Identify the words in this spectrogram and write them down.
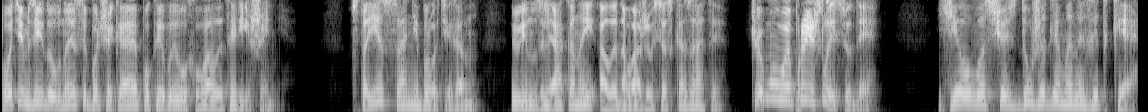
потім зійду вниз і почекаю, поки ви ухвалите рішення. Встає Санні Бротіган. Він зляканий, але наважився сказати Чому ви прийшли сюди? Є у вас щось дуже для мене гидке,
